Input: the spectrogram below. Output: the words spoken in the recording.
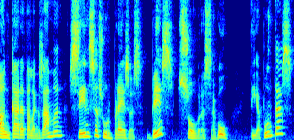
Encara't a l'examen sense sorpreses. Ves sobre segur. T'hi apuntes?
